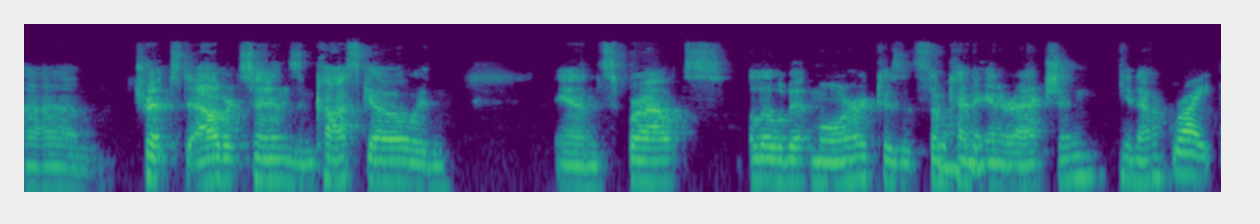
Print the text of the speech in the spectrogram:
um, trips to Albertsons and Costco and, and Sprouts a little bit more because it's some kind of interaction, you know? Right.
